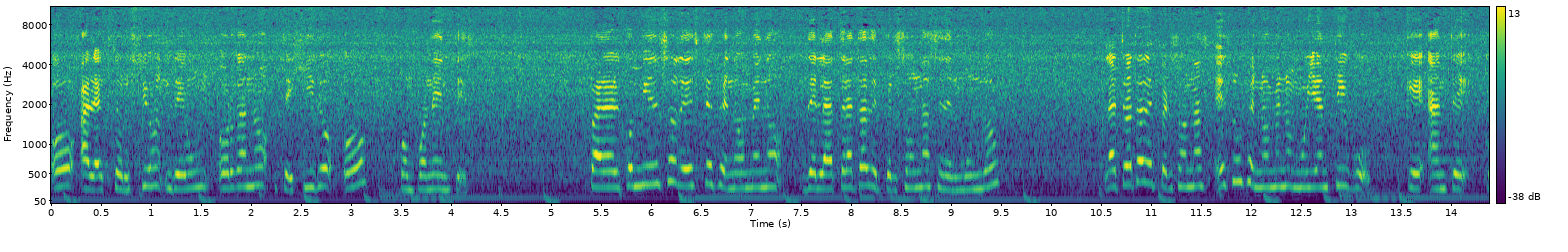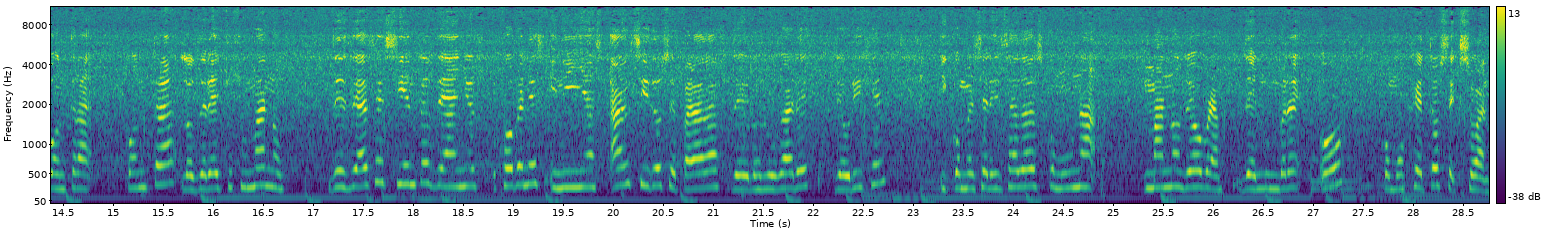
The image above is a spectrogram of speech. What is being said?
o a la extorsión de un órgano, tejido o componentes. Para el comienzo de este fenómeno de la trata de personas en el mundo, la trata de personas es un fenómeno muy antiguo que ante contra, contra los derechos humanos. Desde hace cientos de años, jóvenes y niñas han sido separadas de los lugares de origen y comercializadas como una mano de obra de lumbre o como objeto sexual.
